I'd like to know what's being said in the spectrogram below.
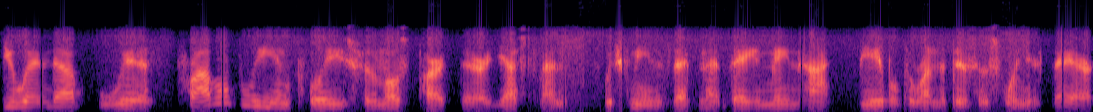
you end up with probably employees for the most part that are yes men, which means that, that they may not be able to run the business when you're there,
